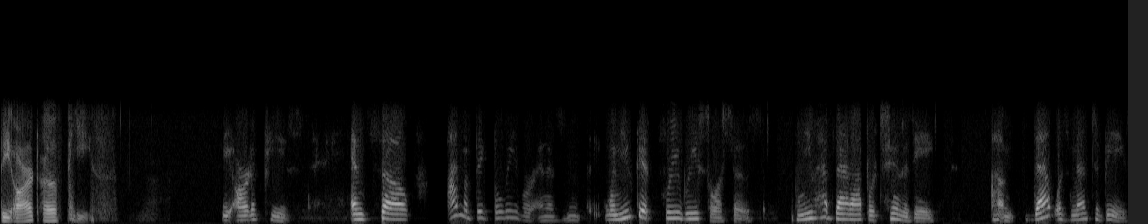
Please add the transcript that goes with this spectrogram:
The Art of Peace. The Art of Peace. And so I'm a big believer in it. When you get free resources, when you have that opportunity, um, that was meant to be.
